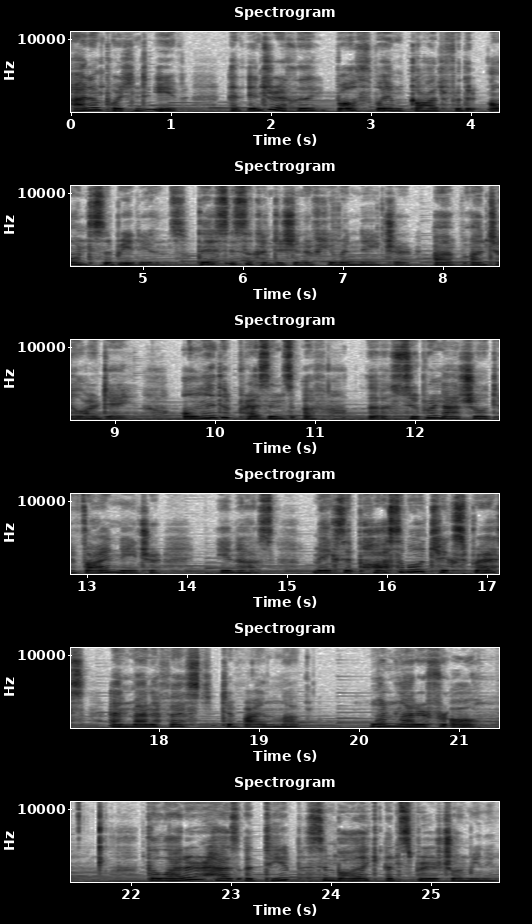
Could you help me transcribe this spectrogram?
Adam pointed to Eve, and indirectly both blamed God for their own disobedience. This is the condition of human nature up until our day. Only the presence of the supernatural divine nature in us makes it possible to express and manifest divine love. One ladder for all. The ladder has a deep symbolic and spiritual meaning.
